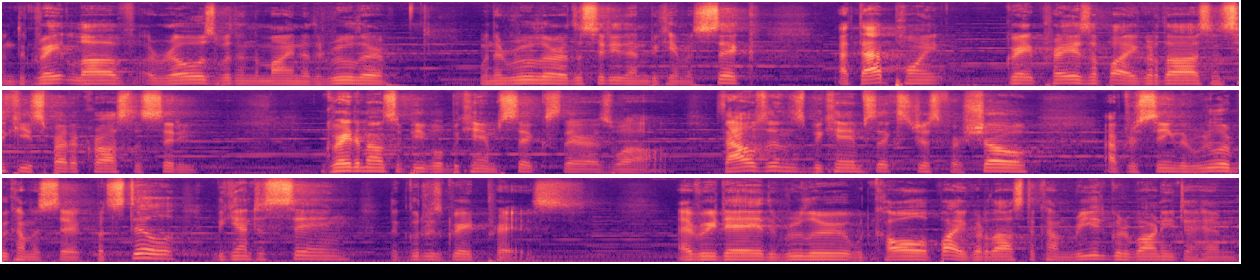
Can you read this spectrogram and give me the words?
and the great love arose within the mind of the ruler. When the ruler of the city then became a Sikh, at that point, great praise of Bhai Gurdas and Sikhi spread across the city. Great amounts of people became Sikhs there as well. Thousands became Sikhs just for show after seeing the ruler become a Sikh, but still began to sing the Guru's great praise. Every day, the ruler would call Bhai Gurdas to come read Gurbani to him.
